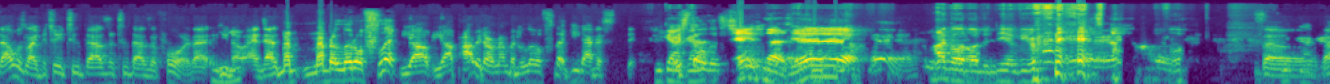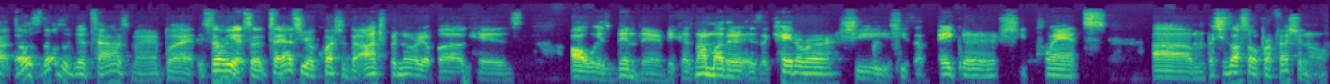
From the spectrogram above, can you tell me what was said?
that was like between 2000 2004. That mm-hmm. you know, and that remember little flip. Y'all y'all probably don't remember the little flip. He got a he got stole his chain. Yeah, yeah, yeah. I go on the DMV right yeah. So that, those those are good times, man. But so yeah, so to answer your question, the entrepreneurial bug has always been there because my mother is a caterer. She she's a baker. She plants, um, but she's also a professional,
